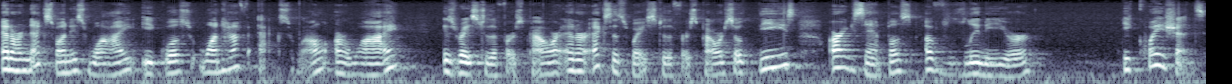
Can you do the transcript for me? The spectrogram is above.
And our next one is y equals 1 half x. Well, our y is raised to the first power and our x is raised to the first power. So these are examples of linear equations.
